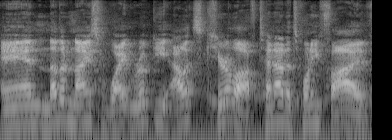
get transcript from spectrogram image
And another nice white rookie, Alex Kirilloff, 10 out of 25.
